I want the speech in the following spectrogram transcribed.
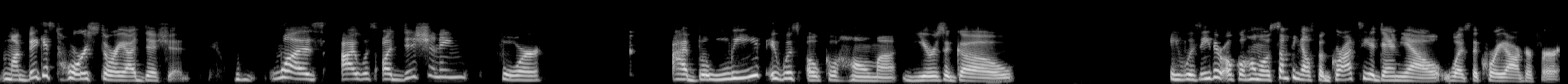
my biggest horror story audition was I was auditioning for I believe it was Oklahoma years ago. It was either Oklahoma or something else, but Graciela Daniele was the choreographer.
